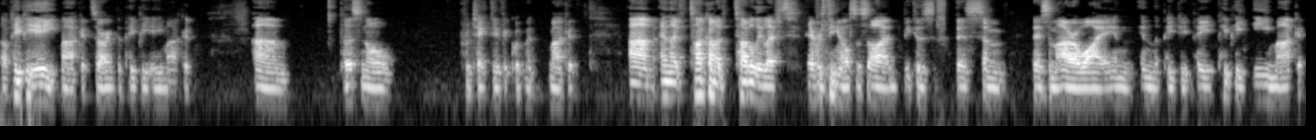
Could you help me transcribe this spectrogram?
or PPE market. Sorry, the PPE market, um, personal protective equipment market. Um, and they've t- kind of totally left everything else aside because there's some there's some ROI in in the PPP PPE market.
